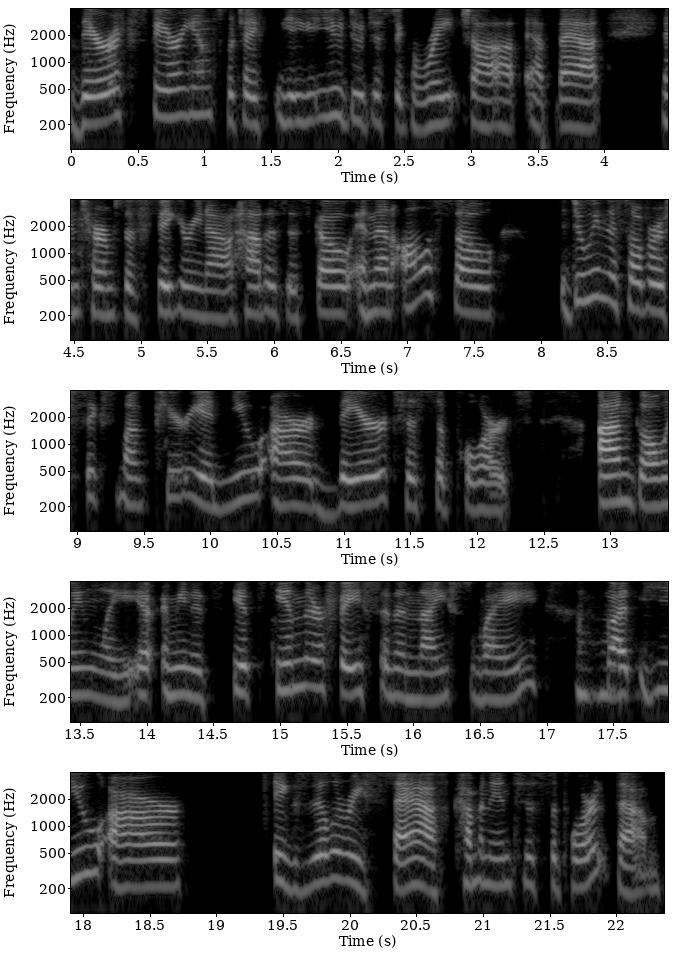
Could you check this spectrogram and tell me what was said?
their experience, which I you, you do just a great job at that in terms of figuring out how does this go, and then also doing this over a six month period, you are there to support ongoingly. I mean, it's it's in their face in a nice way, mm-hmm. but you are auxiliary staff coming in to support them.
